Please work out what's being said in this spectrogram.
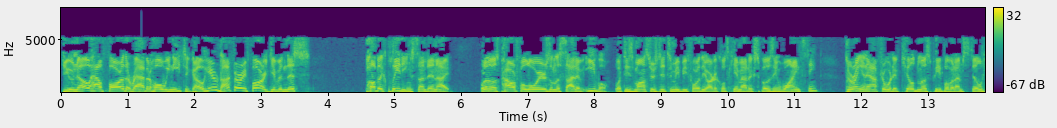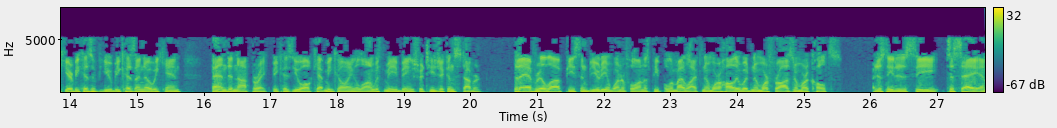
Do you know how far the rabbit hole we need to go here? Not very far, given this public pleading Sunday night. One of the most powerful lawyers on the side of evil. What these monsters did to me before the articles came out exposing Weinstein, during and after would have killed most people, but I'm still here because of you, because I know we can bend and not break, because you all kept me going along with me being strategic and stubborn. Today I have real love, peace, and beauty, and wonderful, honest people in my life. No more Hollywood, no more frauds, no more cults. I just needed to see, to say, and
